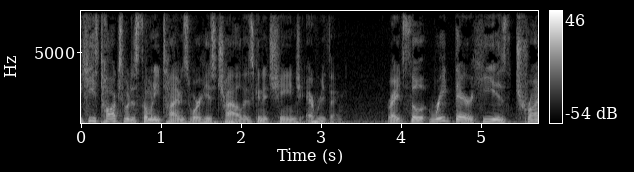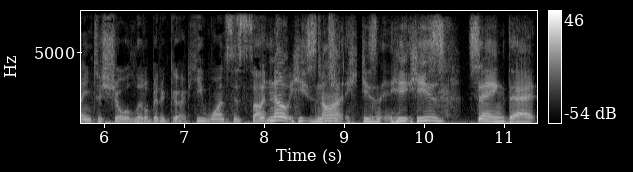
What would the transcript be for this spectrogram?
he talks about it so many times where his child is going to change everything. Right, so right there, he is trying to show a little bit of good. He wants his son. But no, he's not. ch- He's he he's saying that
